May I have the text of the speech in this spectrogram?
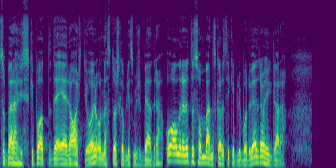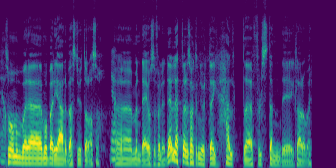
så bare huske på at det er rart i år, og neste år skal bli så mye bedre. Og allerede til sommeren skal det sikkert bli både bedre og hyggeligere. Ja. Så man må bare, må bare gjøre det beste ut av det, altså. Ja. Uh, men det er jo selvfølgelig Det er lettere sagt enn gjort, det er jeg helt uh, fullstendig klar over.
